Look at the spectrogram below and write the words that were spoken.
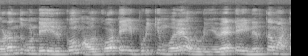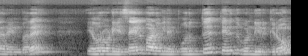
தொடர்ந்து கொண்டே இருக்கும். அவர் கோட்டையை பிடிக்கும் போதே அவருடைய வேட்டையை நிறுத்த மாட்டார் என்பதை இவருடைய செயல்பாடுகளை பொறுத்து தெரிந்து கொண்டிருக்கிறோம்.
